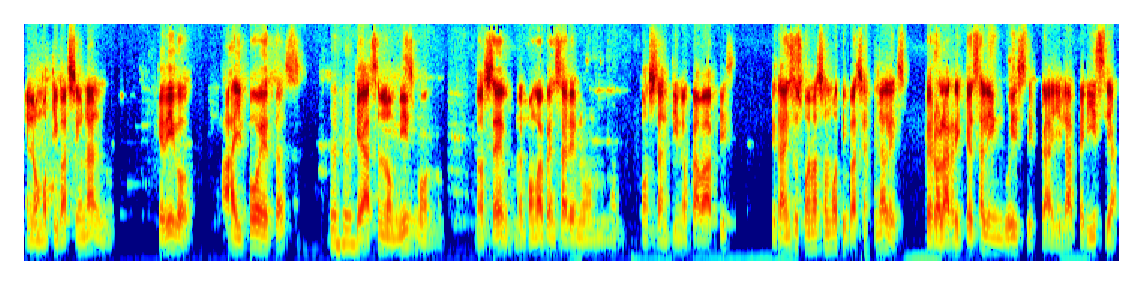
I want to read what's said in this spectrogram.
en lo motivacional. Que digo, hay poetas que hacen lo mismo, ¿no? ¿no? sé, me pongo a pensar en un Constantino Cavafis, que también sus poemas son motivacionales, pero la riqueza lingüística y la pericia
